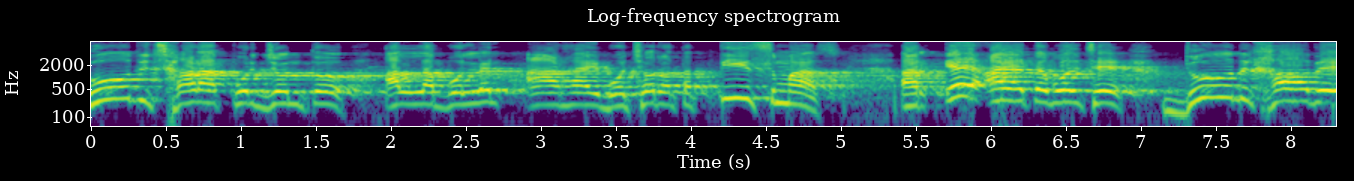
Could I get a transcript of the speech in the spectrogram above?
দুধ ছাড়া পর্যন্ত আল্লাহ বললেন আড়াই বছর, অর্থাৎ তিরিশ মাস। আর এ আয়াতে বলছে, দুধ খাওয়াবে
